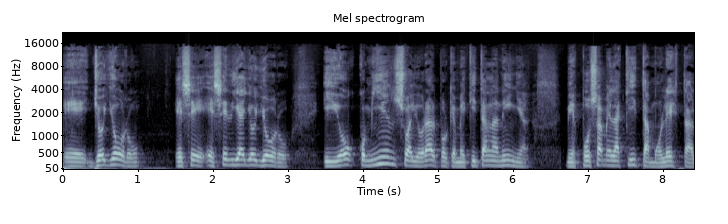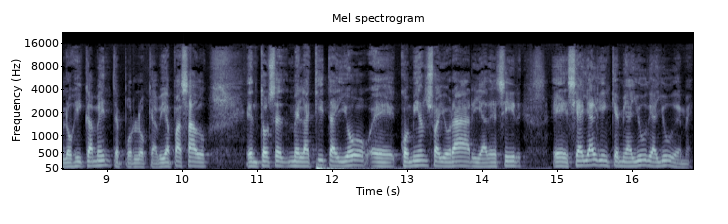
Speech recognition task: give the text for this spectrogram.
eh, yo lloro, ese, ese día yo lloro y yo comienzo a llorar porque me quitan la niña. Mi esposa me la quita, molesta, lógicamente, por lo que había pasado. Entonces me la quita y yo eh, comienzo a llorar y a decir, si hay alguien que me ayude, ayúdeme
